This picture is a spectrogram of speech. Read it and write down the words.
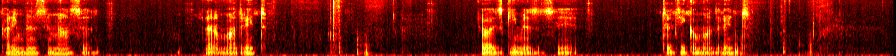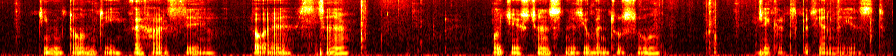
Karim Benzema z Real Madrid. Joel Gimez z Atletico Madrid. Tim Tondi Wehar z OSC. Wojciech Szczęsny z Juventusu. Dwie karty specjalne jest.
